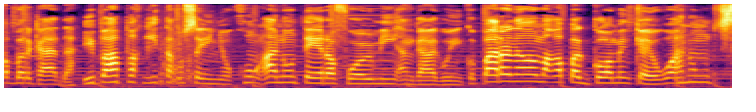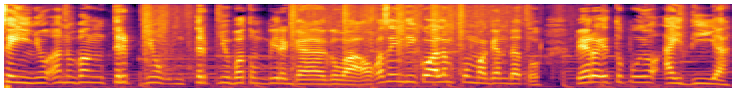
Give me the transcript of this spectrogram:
kabarkada, ipapakita ko sa inyo kung anong terraforming ang gagawin ko para naman makapag-comment kayo kung anong sa inyo, ano bang trip nyo, trip nyo ba itong pinagagawa ko? Kasi hindi ko alam kung maganda to pero ito po yung idea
